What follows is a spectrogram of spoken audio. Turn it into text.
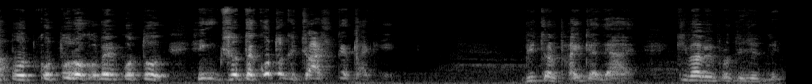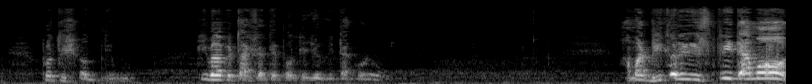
আপদ, কত রকমের, কত হিংসতা কত কিছু আসতে থাকে। ভিতর ফাইটা দেয় কীভাবে প্রতিযোগী প্রতিশোধ দিব কীভাবে তার সাথে প্রতিযোগিতা করব? আমার ভিতরের স্পিড এমন,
